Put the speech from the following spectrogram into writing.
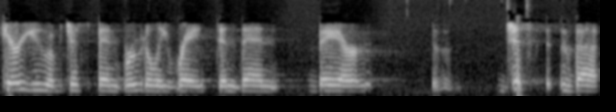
Here you have just been brutally raped and then they are just the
